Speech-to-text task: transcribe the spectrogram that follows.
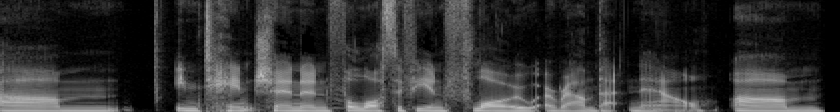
um, intention and philosophy and flow around that now. Um,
